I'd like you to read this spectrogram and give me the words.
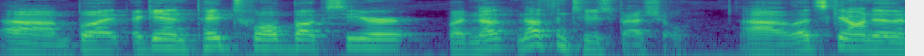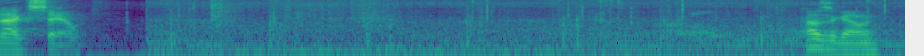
Um, but again, paid 12 bucks here, but no, nothing too special. Uh, let's get on to the next sale. How's it going?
